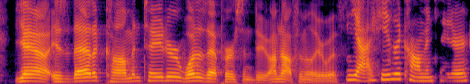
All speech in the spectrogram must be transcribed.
Yeah, is that a commentator? What does that person do? I'm not familiar with. Yeah, he's a commentator.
